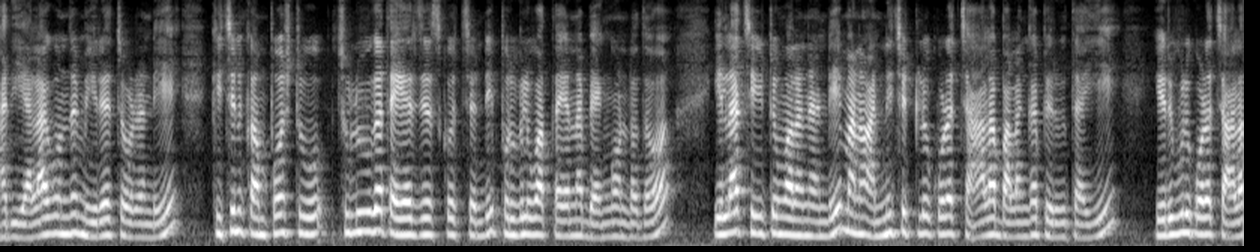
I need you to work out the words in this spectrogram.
అది ఎలాగుందో మీరే చూడండి. కిచెన్ కంపోస్టు సులువుగా తయారు చేసుకోవచ్చండి. పురుగులు వస్తాయన్న బెంగ ఉండదు. ఇలా చేయటం వలనండి మనం అన్ని చెట్లు కూడా చాలా బలంగా పెరుగుతాయి. ఎరువులు కూడా చాలా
